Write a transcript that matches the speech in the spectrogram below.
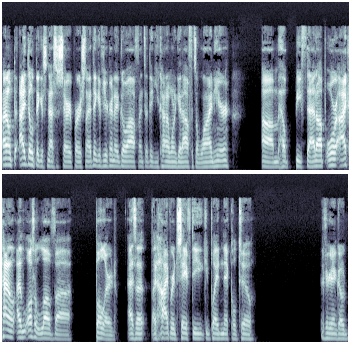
I don't. I don't think it's necessary personally. I think if you're going to go offense, I think you kind of want to get offensive line here, um, help beef that up. Or I kind of. I also love uh, Bullard as a like hybrid safety. You can play nickel too. If you're going to go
